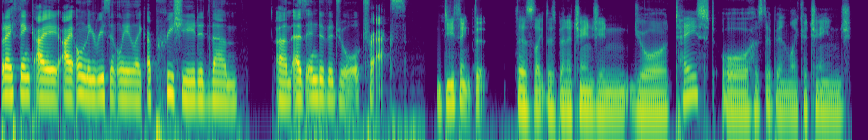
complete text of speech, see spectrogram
but i think i i only recently like appreciated them um as individual tracks Do you think that there's like there's been a change in your taste, or has there been like a change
